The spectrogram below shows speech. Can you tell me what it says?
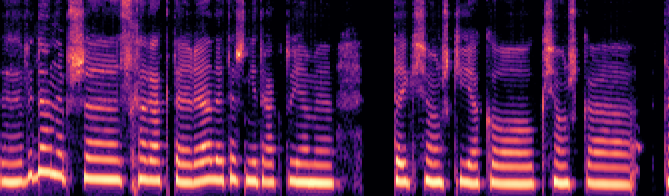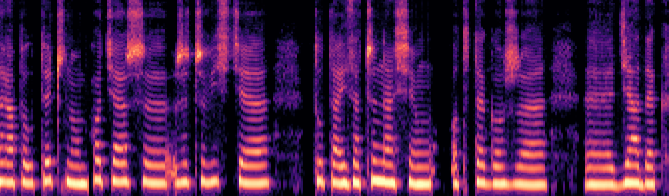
E, Wydane przez charaktery, ale też nie traktujemy tej książki jako książkę terapeutyczną, chociaż e, rzeczywiście tutaj zaczyna się od tego, że e, dziadek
